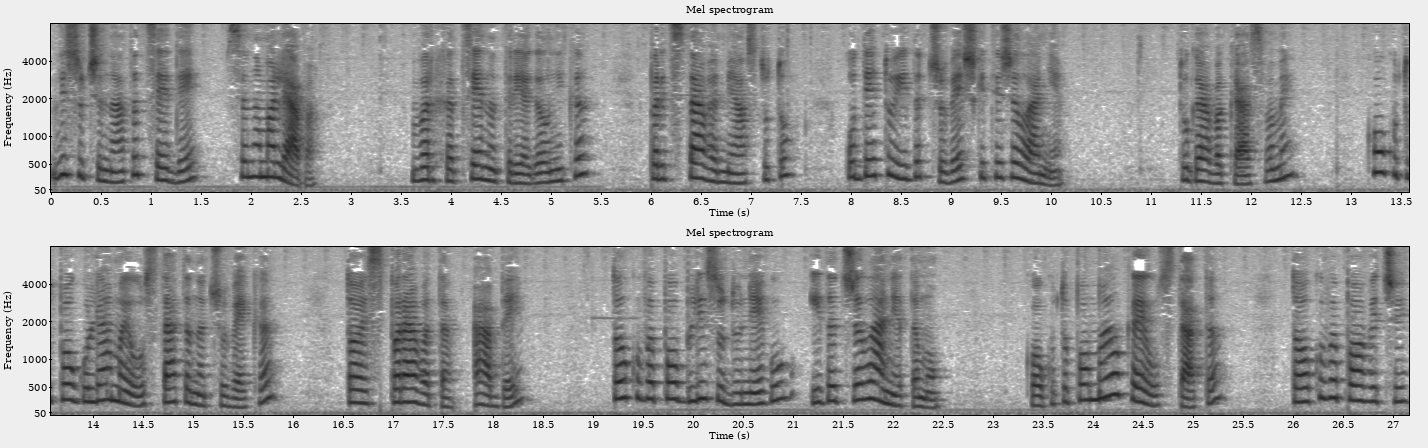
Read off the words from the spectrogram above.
височината CD се намалява. Върхът С на триъгълника представя мястото, отдето идат човешките желания. Тогава казваме, колкото по-голяма е устата на човека, т.е. правата АБ, толкова по-близо до него идат желанията му. Колкото по-малка е устата, толкова повече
